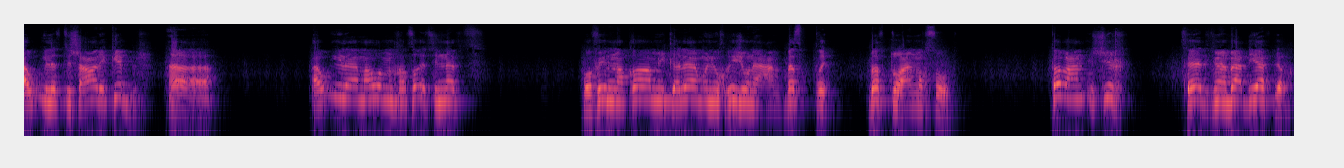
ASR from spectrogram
أو إلى استشعار كبر آه أو إلى ما هو من خصائص النفس. وفي المقام كلام يخرجنا عن بسط بسطه عن مقصود. طبعا الشيخ سيأتي فيما بعد يفرق.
